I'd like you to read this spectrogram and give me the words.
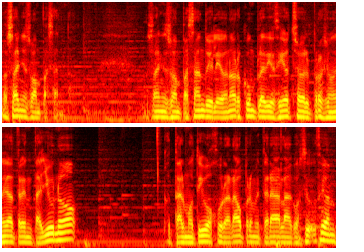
Los años van pasando. Los años van pasando y Leonor cumple 18 el próximo día 31. Con tal motivo jurará o prometerá la Constitución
